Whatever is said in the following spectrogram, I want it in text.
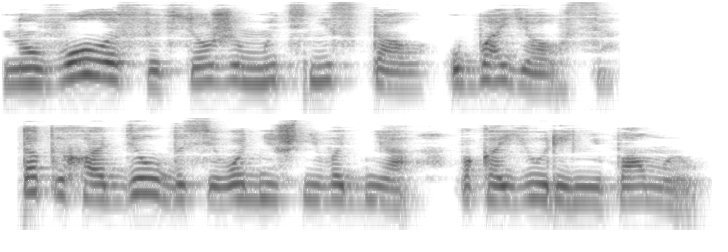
Но волосы все же мыть не стал, убоялся. Так и ходил до сегодняшнего дня, пока Юрий не помыл.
